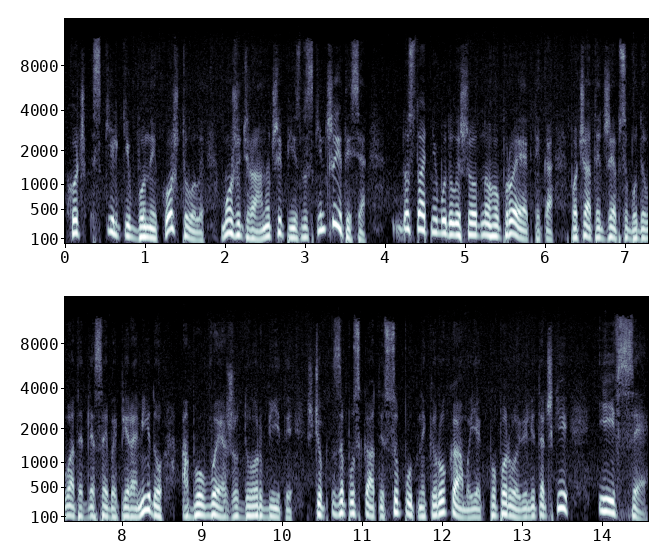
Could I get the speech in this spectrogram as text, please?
хоч скільки б вони коштували, можуть рано чи пізно скінчитися. Достатньо буде лише одного проектика почати Джепсу будувати для себе піраміду або вежу до орбіти, щоб запускати супутники руками, як паперові літачки, і все,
